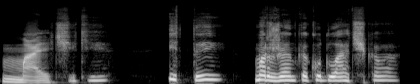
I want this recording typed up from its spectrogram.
«Мальчики, и ты, Марженка Кудлачкова,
